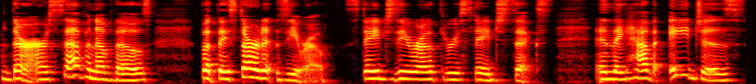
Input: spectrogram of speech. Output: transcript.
there are seven of those, but they start at zero, stage zero through stage six, and they have ages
